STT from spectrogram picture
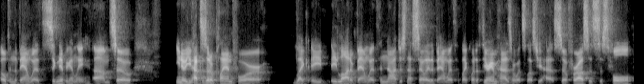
open the bandwidth significantly. Um, so, you know, you have to sort of plan for like a, a lot of bandwidth and not just necessarily the bandwidth of like what Ethereum has or what Celestia has. So for us, it's just full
